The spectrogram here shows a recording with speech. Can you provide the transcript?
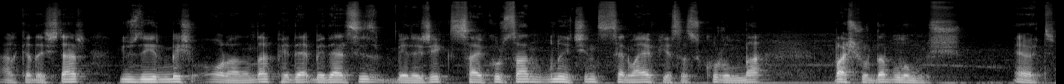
arkadaşlar %25 oranında pede- bedelsiz verecek Saykursan bunun için sermaye piyasası kuruluna başvuruda bulunmuş. Evet.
